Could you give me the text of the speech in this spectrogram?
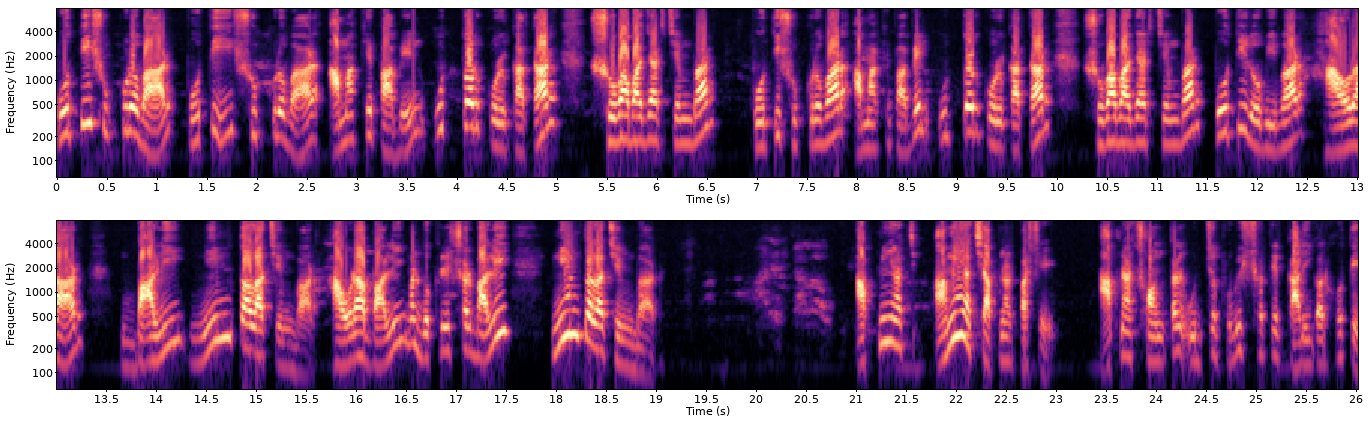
প্রতি শুক্রবার প্রতি শুক্রবার আমাকে পাবেন উত্তর কলকাতার শোভাবাজার চেম্বার। প্রতি শুক্রবার আমাকে পাবেন উত্তর কলকাতার শোভাবাজার চেম্বার। প্রতি রবিবার হাওড়ার বালি নিমতলা চেম্বার। হাওড়া বালি মানে দক্ষিণেশ্বর বালি নিমতলা চেম্বার। আপনি আছি, আমি আছি আপনার পাশে। আপনার সন্তান উজ্জ্বল ভবিষ্যতের কারিগর হতে,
